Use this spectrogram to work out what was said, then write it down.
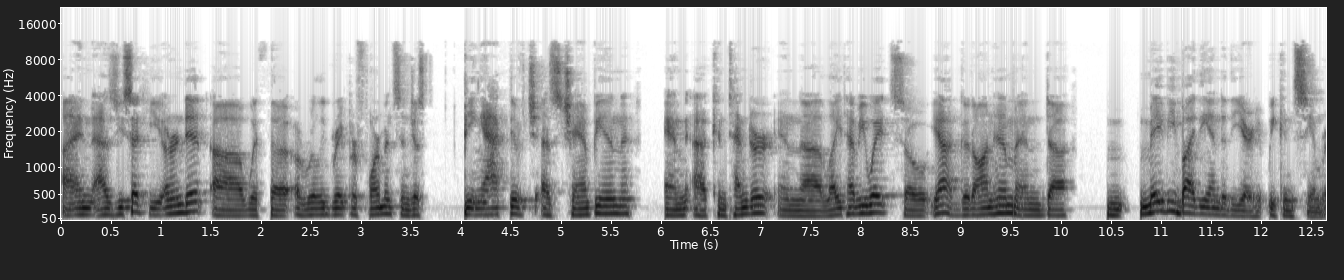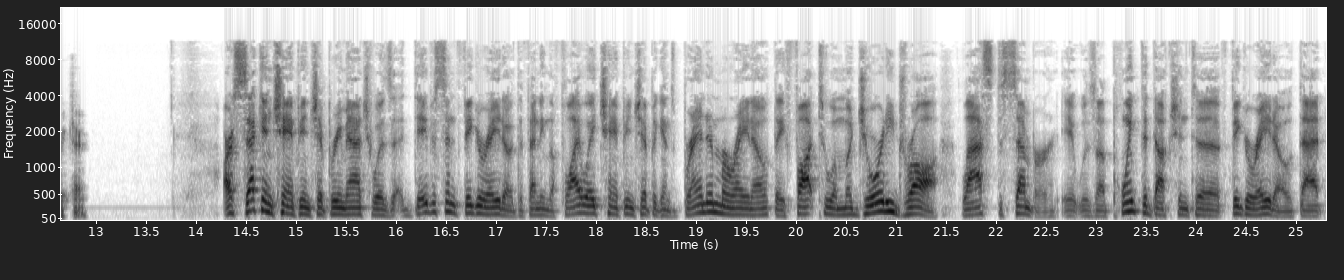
and as you said, he earned it uh, with a, a, really great performance and just being active as champion and contender in uh, light heavyweight. So yeah, good on him. And uh, m- maybe by the end of the year, we can see him return. Our second championship rematch was Deiveson Figueiredo defending the flyweight championship against Brandon Moreno. They fought to a majority draw last December. It was a point deduction to Figueiredo that,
